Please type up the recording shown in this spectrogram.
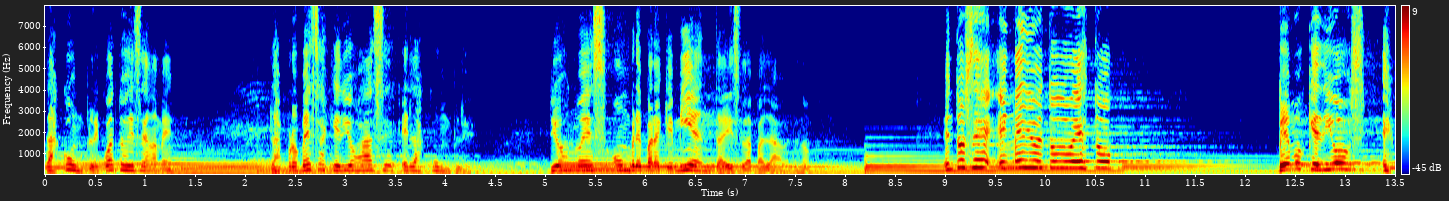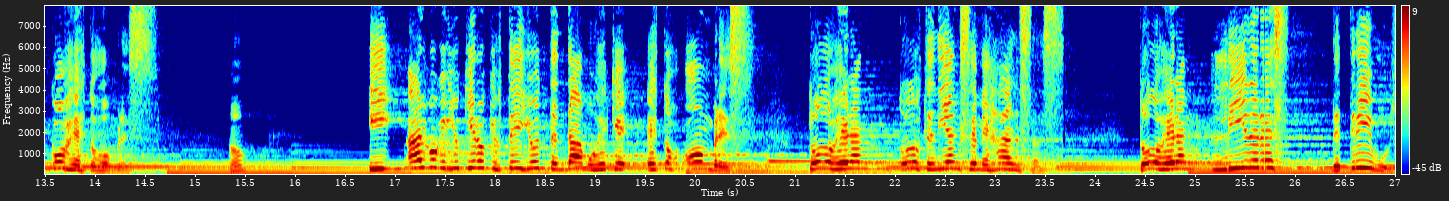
las cumple. ¿Cuántos dicen amén? Las promesas que Dios hace, Él las cumple. Dios no es hombre para que mienta, dice la palabra. Entonces, en medio de todo esto, vemos que Dios escoge a estos hombres, ¿no? Y algo que yo quiero que usted y yo entendamos es que estos hombres, todos eran, todos tenían semejanzas, todos eran líderes de tribus,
